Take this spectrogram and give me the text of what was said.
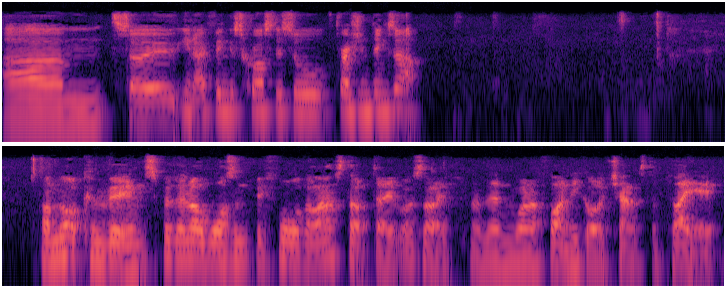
Um, so you know, fingers crossed this will freshen things up. I'm not convinced, but then I wasn't before the last update, was I? And then when I finally got a chance to play it,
